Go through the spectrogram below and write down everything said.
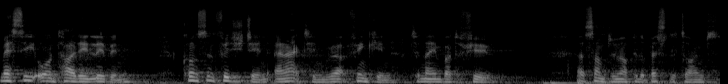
messy or untidy living, constant fidgeting and acting without thinking, to name but a few. That sums him up at the best of the times.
